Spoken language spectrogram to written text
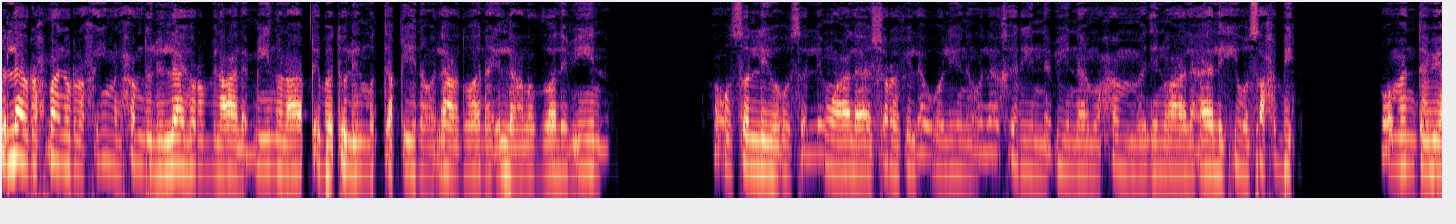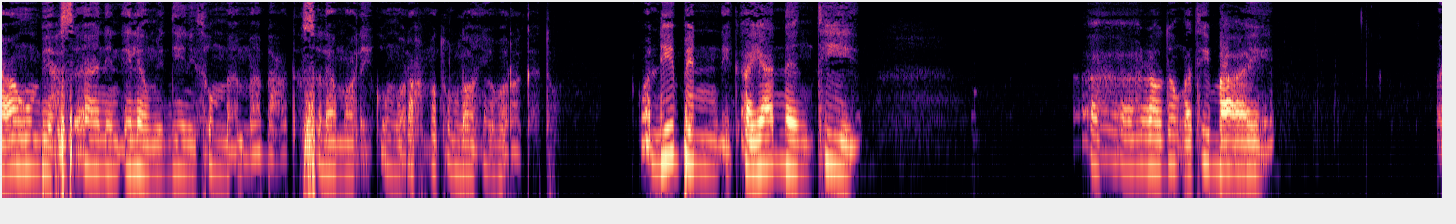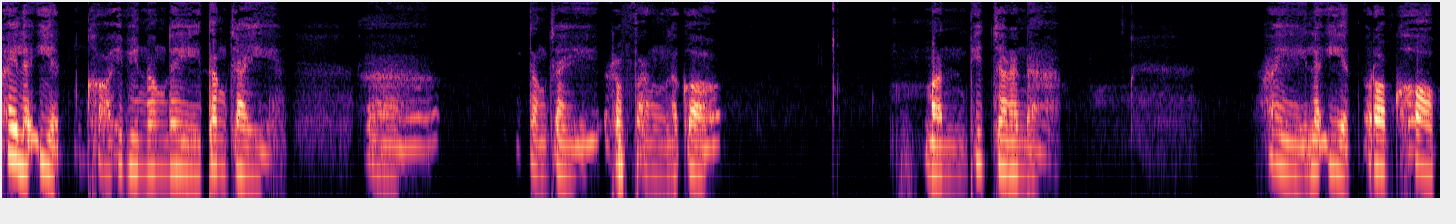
بسم الله الرحمن الرحيم الحمد لله رب العالمين والعاقبة للمتقين ولا عدوان إلا على الظالمين وأصلي وأسلم على أشرف الأولين والآخرين نبينا محمد وعلى آله وصحبه ومن تبعهم بإحسان إلى يوم الدين ثم أما بعد السلام عليكم ورحمة الله وبركاته วันนี้เป็นอีกอายะหนึ่งที่เราต้องอธิบาย ให้ละเอียด ขอให้พี่น้องได้ตั้งใจตั้งใจรับฟังแล้วก็มันพิจารณา ให้ละเอียดรอบคอบ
